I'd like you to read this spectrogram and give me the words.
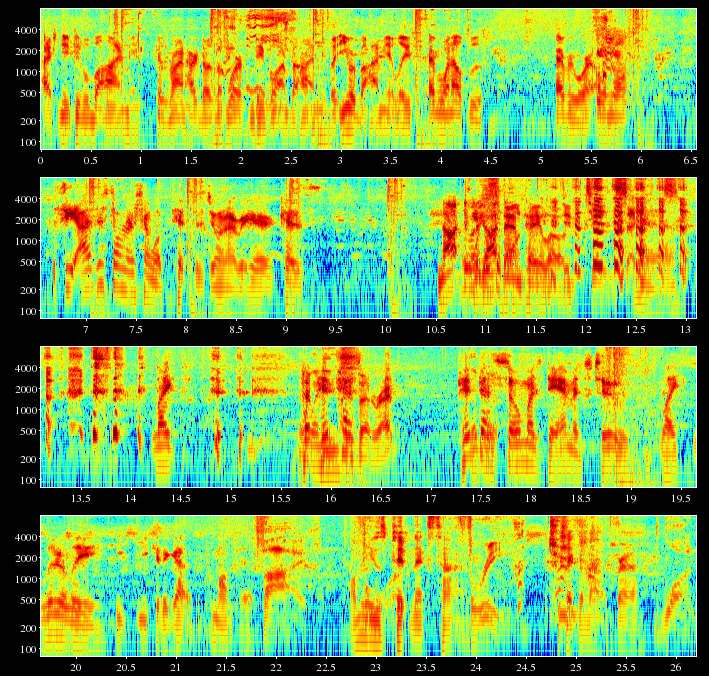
I just need people behind me because Reinhardt doesn't work when people aren't behind me. But you were behind me at least. Everyone else was everywhere Here else. now. See, I just don't understand what Pip is doing over here, because, Not doing a What is goddamn it? payload. 15 seconds. like, No Pip has said right. Pip No, does so much damage, too. Like, literally, he, you could have got, come on, Pip. Five, I'm gonna use Pip next time. three, two, Check him out, bro. one.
